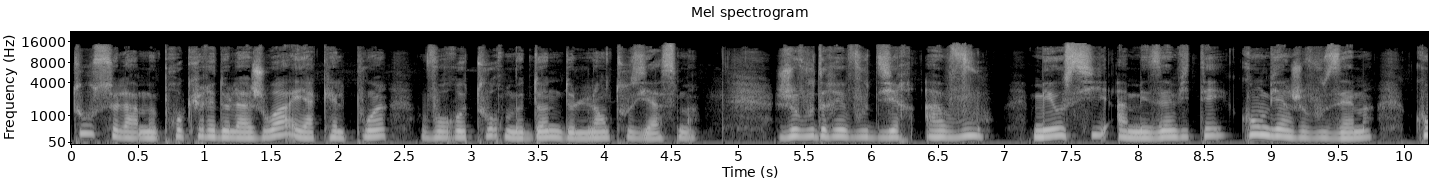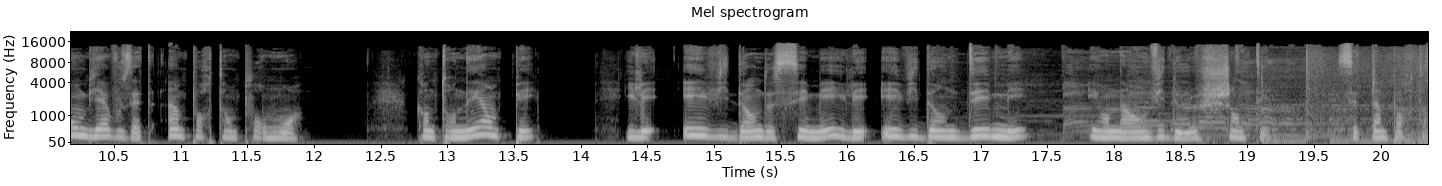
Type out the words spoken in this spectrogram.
tout cela me procurait de la joie et à quel point vos retours me donnent de l'enthousiasme. Je voudrais vous dire à vous, mais aussi à mes invités, combien je vous aime, combien vous êtes important pour moi. Quand on est en paix, il est évident de s'aimer, il est évident d'aimer et on a envie de le chanter. C'est important.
